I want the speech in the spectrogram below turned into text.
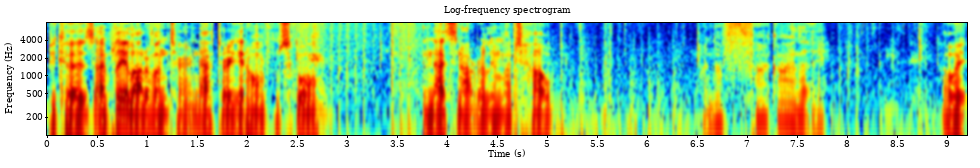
because I play a lot of unturned after I get home from school, and that's not really much help. Where the fuck are they? Oh wait,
